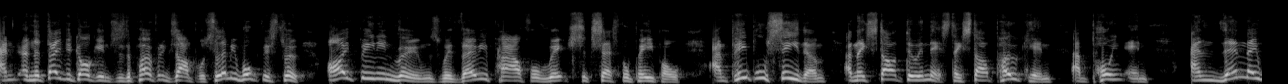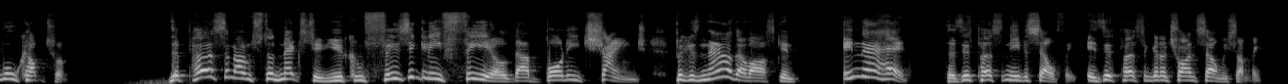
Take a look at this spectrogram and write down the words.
and, and the David Goggins is the perfect example. So let me walk this through. I've been in rooms with very powerful, rich, successful people, and people see them and they start doing this. They start poking and pointing, and then they walk up to them. The person I'm stood next to, you can physically feel their body change because now they're asking in their head, does this person need a selfie? Is this person going to try and sell me something?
